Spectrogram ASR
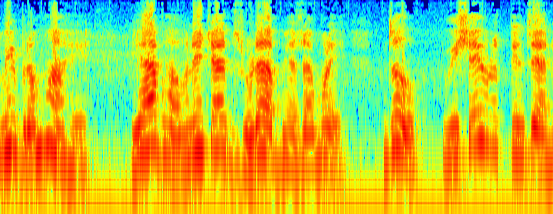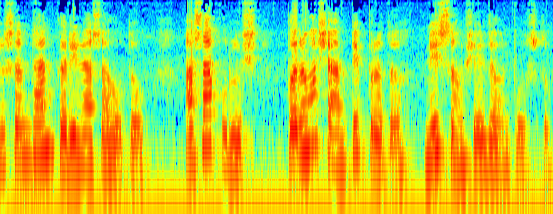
मी ब्रह्म आहे. ह्या भावनेच्या दृढ अभ्यासामुळे जो विषय वृत्तींचे अनुसंधान करीनासा होतो असा पुरुष परमशांतीप्रत निसंशय जाऊन पोहोचतो.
